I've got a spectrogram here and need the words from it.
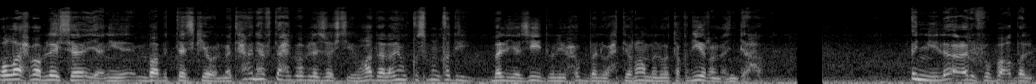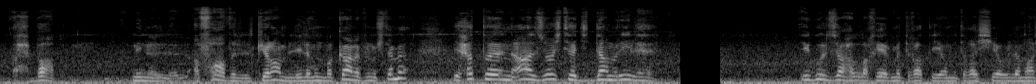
والله أحباب ليس يعني من باب التزكية والمدح أنا أفتح الباب لزوجتي وهذا لا ينقص من قدري بل يزيدني حبا واحتراما وتقديرا عندها. إني لا أعرف بعض الأحباب من الأفاضل الكرام اللي لهم مكانة في المجتمع يحط نعال زوجته قدام ريلها يقول جزاه الله خير متغطيه ومتغشيه ولا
